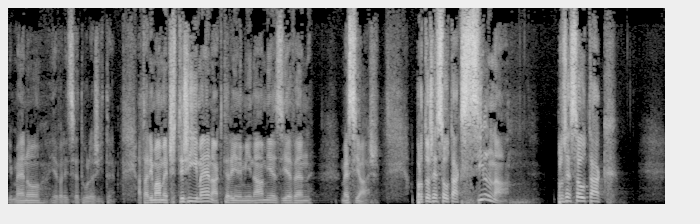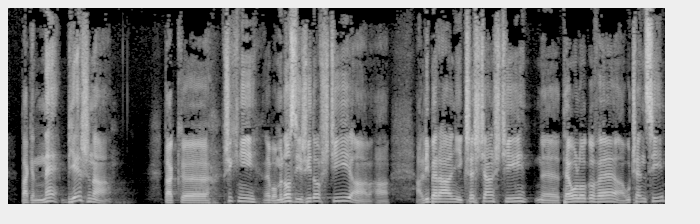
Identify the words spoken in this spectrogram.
Jméno je velice důležité. A tady máme čtyři jména, kterými nám je zjeven Mesiáš. Protože jsou tak silná, protože jsou tak, tak neběžná, tak eh, všichni, nebo mnozí židovští a, a, a liberální křesťanští eh, teologové a učenci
